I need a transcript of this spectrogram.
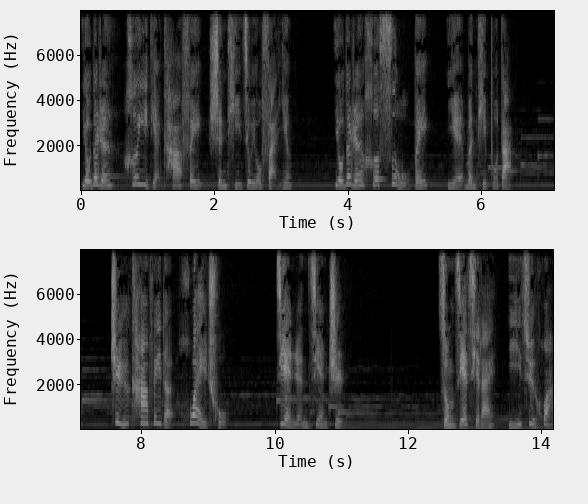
有的人喝一点咖啡，身体就有反应。有的人喝四五杯也问题不大。至于咖啡的坏处，见仁见智。总结起来一句话：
